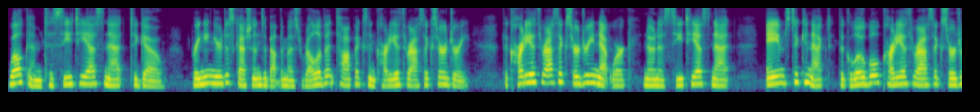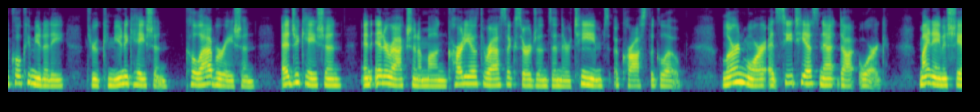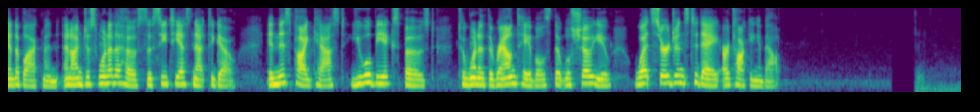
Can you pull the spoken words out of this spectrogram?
Welcome to CTSNet to Go, bringing your discussions about the most relevant topics in cardiothoracic surgery. The Cardiothoracic Surgery Network, known as CTSNet, aims to connect the global cardiothoracic surgical community through communication, collaboration, education, and interaction among cardiothoracic surgeons and their teams across the globe. Learn more at ctsnet.org. My name is Shanda Blackman, and I'm just one of the hosts of CTS Net to Go. In this podcast, you will be exposed to one of the roundtables that will show you what surgeons today are talking about.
